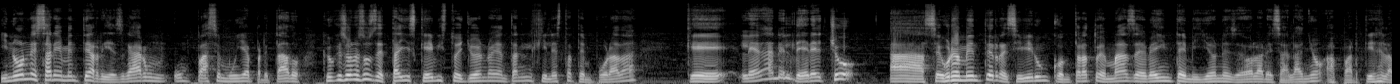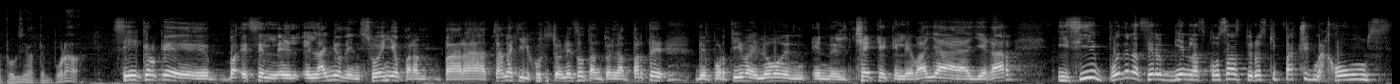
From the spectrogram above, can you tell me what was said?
y no necesariamente arriesgar un, pase muy apretado. Creo que son esos detalles que he visto yo en Ryan Tannehill esta temporada que le dan el derecho a seguramente recibir un contrato de más de 20 millones de dólares al año a partir de la próxima temporada. Sí, creo que es el, año de ensueño para, para Tannehill justo en eso, tanto en la parte deportiva y luego en el cheque que le vaya a llegar. Y sí, pueden hacer bien las cosas, pero es que Patrick Mahomes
